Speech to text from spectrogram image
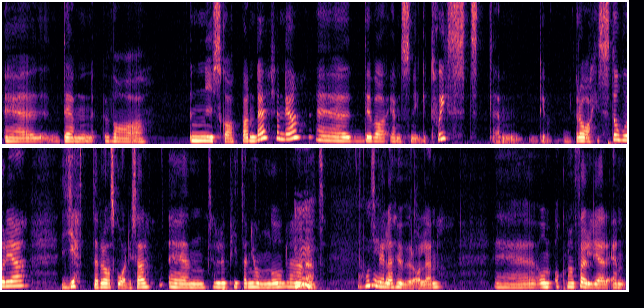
Eh, den var nyskapande kände jag. Eh, det var en snygg twist. Det var bra historia. Jättebra skådisar. Eh, Lupita Nyong'o bland Mm. annat Hon spelar huvudrollen. Eh, och, och man följer en,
